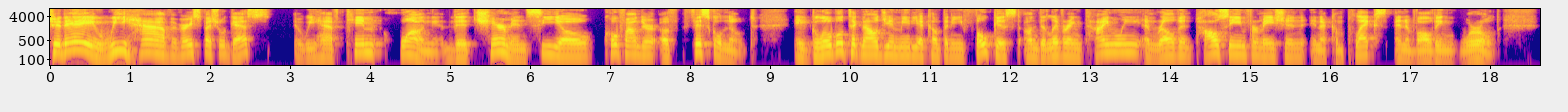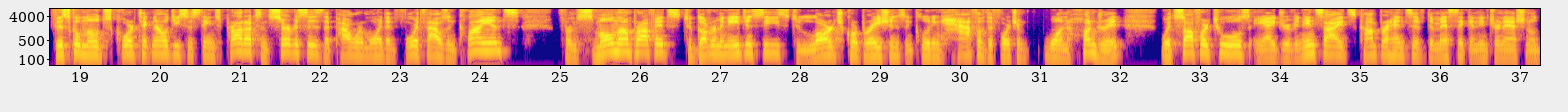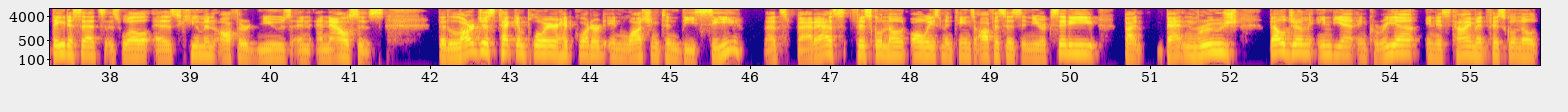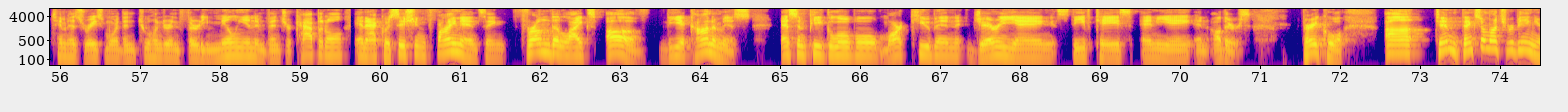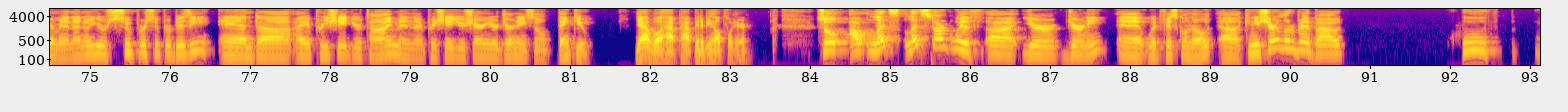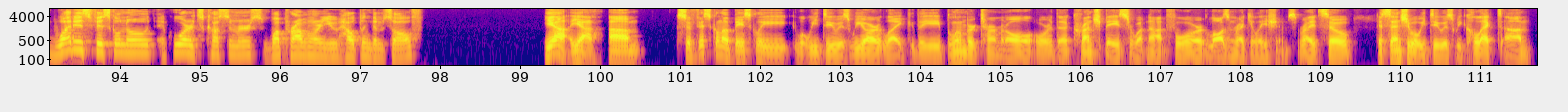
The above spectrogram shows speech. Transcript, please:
today we have a very special guest. We have Tim Hwang, the chairman, CEO, co founder of FiscalNote, a global technology and media company focused on delivering timely and relevant policy information in a complex and evolving world. FiscalNote's core technology sustains products and services that power more than 4,000 clients from small nonprofits to government agencies to large corporations, including half of the Fortune 100, with software tools, AI driven insights, comprehensive domestic and international data sets, as well as human authored news and analysis. The largest tech employer headquartered in Washington, D.C. That's badass. Fiscal Note always maintains offices in New York City, but Baton Rouge, Belgium, India, and Korea. In his time at Fiscal Note, Tim has raised more than 230 million in venture capital and acquisition financing from the likes of The Economist, S&P Global, Mark Cuban, Jerry Yang, Steve Case, NEA, and others. Very cool. Uh, Tim, thanks so much for being here, man. I know you're super, super busy, and uh, I appreciate your time and I appreciate you sharing your journey. So thank you. Yeah, well, ha- happy to be helpful here. So let's let's start with uh, your journey uh, with FiscalNote. Uh, can you share a little bit about who, what is Fiscal Note? who are its customers, what problem are you helping them solve? Yeah, yeah. Um, so FiscalNote basically what we do is we are like the Bloomberg terminal or the Crunchbase or whatnot for laws and regulations, right? So essentially what we do is we collect um,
